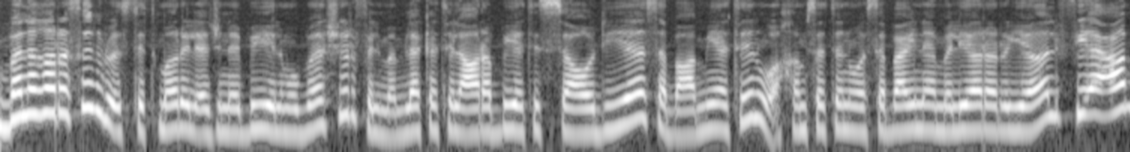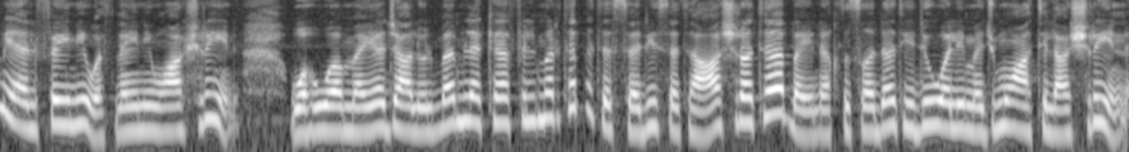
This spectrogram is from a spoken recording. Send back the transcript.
بلغ رصيد الاستثمار الأجنبي المباشر في المملكة العربية السعودية 775 مليار ريال في عام 2022 وهو ما يجعل المملكة في المرتبة السادسة عشرة بين اقتصادات دول مجموعة العشرين.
